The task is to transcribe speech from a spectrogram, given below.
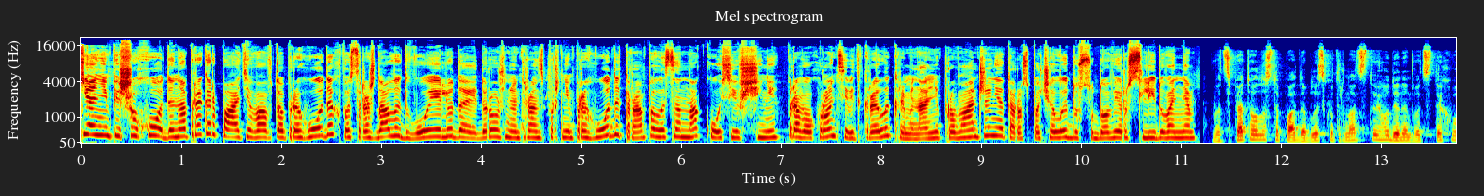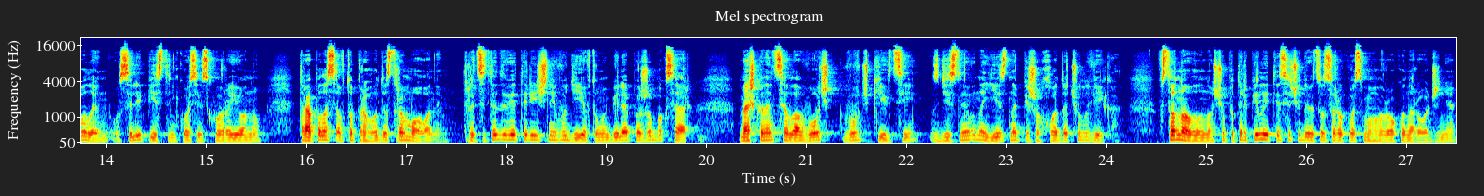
П'яні пішоходи на Прикарпатті в автопригодах постраждали двоє людей. Дорожньо-транспортні пригоди трапилися на Косівщині. Правоохоронці відкрили кримінальні провадження та розпочали досудові розслідування. 25 листопада близько 13 години 20 хвилин у селі Пістень Косівського району трапилася автопригода з травмованим. 39-річний водій автомобіля Peugeot Boxer, мешканець села Вовчківці, здійснив наїзд на пішохода чоловіка. Встановлено, що потерпілий 1948 року народження,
